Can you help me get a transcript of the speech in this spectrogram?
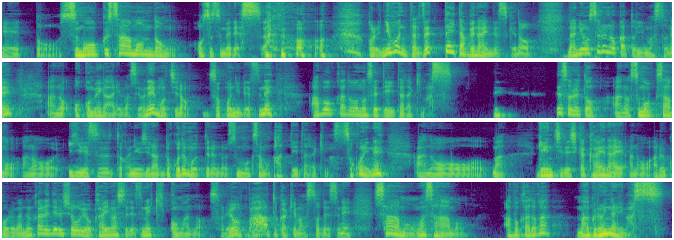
えーと、スモークサーモン丼おすすめです。あの、これ日本に行ったら絶対食べないんですけど、何をするのかと言いますとね、あの、お米がありますよね、もちろん。そこにですね、アボカドを乗せていただきます。ねで、それと、あの、スモークサーモン、あの、イギリスとかニュージーランド、どこでも売ってるので、スモークサーモン買っていただきます。そこにね、あの、まあ、現地でしか買えない、あの、アルコールが抜かれてる醤油を買いましてですね、キッコーマンの。それをバーッとかけますとですね、サーモンはサーモン、アボカドがマグロになります。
